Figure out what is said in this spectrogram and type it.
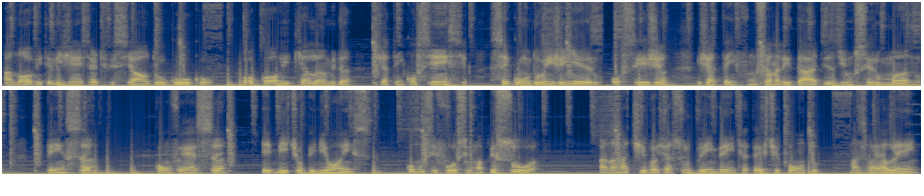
a nova inteligência artificial do Google. Ocorre que a Lambda já tem consciência, segundo o engenheiro, ou seja, já tem funcionalidades de um ser humano, pensa, conversa, emite opiniões, como se fosse uma pessoa. A narrativa já é surpreendente até este ponto, mas vai além.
